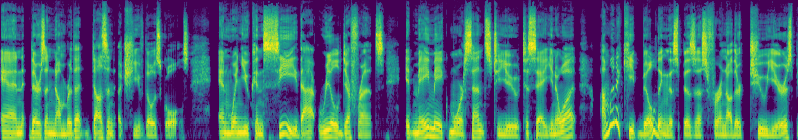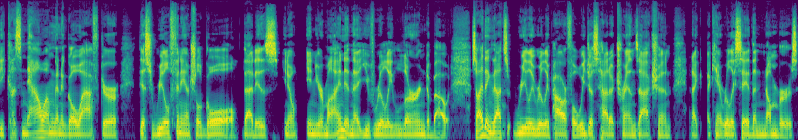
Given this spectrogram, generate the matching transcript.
And there's a number that doesn't achieve those goals. And when you can see that real difference it may make more sense to you to say you know what I'm going to keep building this business for another two years because now I'm going to go after this real financial goal that is, you know, in your mind and that you've really learned about. So I think that's really, really powerful. We just had a transaction, and I, I can't really say the numbers,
